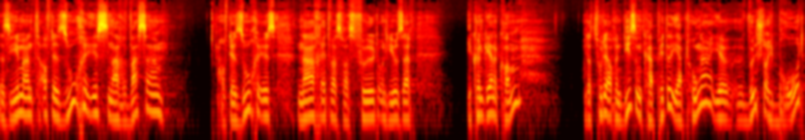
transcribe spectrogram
Dass jemand auf der Suche ist nach Wasser, auf der Suche ist nach etwas, was füllt. Und Jesus sagt, ihr könnt gerne kommen. Und das tut er auch in diesem Kapitel. Ihr habt Hunger, ihr wünscht euch Brot.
